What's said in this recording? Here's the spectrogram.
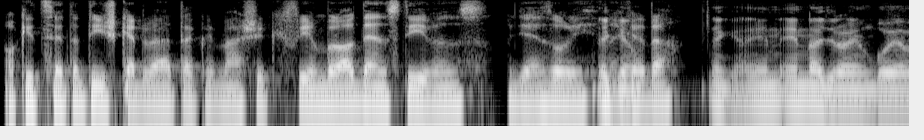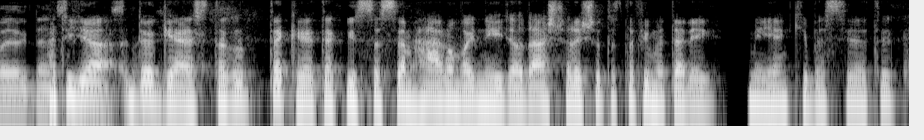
akit szerintem ti is kedveltek, egy másik filmből, a Dan Stevens, ugye Zoli, Igen. neked a Igen, én, én nagy rajongója vagyok. Dan Hát ugye a. The Guest, akkor tekerjetek vissza szem három vagy négy adással, és ott ezt a filmet elég mélyen kibeszéltük.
